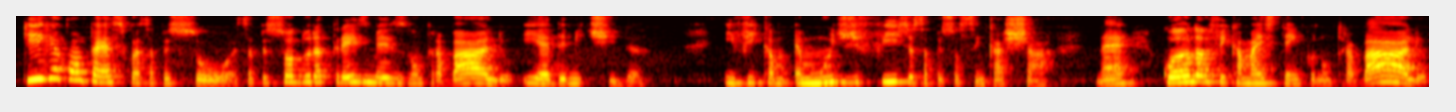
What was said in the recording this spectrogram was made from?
O que, que acontece com essa pessoa? Essa pessoa dura três meses num trabalho e é demitida. E fica, é muito difícil essa pessoa se encaixar, né? Quando ela fica mais tempo num trabalho,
